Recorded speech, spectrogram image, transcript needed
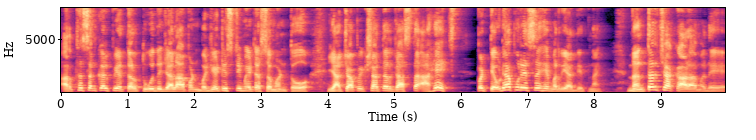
अर्थसंकल्पीय तरतूद ज्याला आपण बजेट इस्टिमेट असं म्हणतो याच्यापेक्षा तर जास्त आहेच पण तेवढ्या पुरेसं हे मर्यादित नाही. नंतरच्या काळामध्ये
